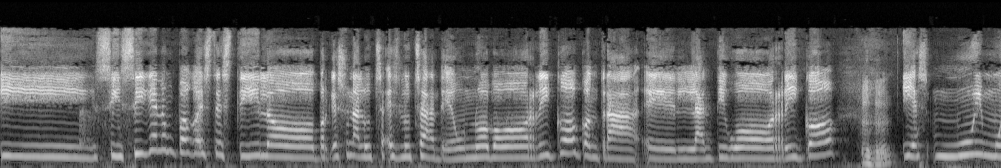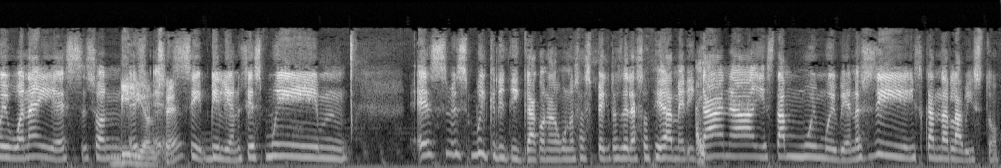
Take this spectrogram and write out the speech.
Y si siguen un poco este estilo, porque es una lucha, es lucha de un nuevo rico contra el antiguo rico. Y es muy, muy buena y es. Son, Billions, es- ¿eh? es- Sí, Billions. Y es muy. mm, es, es muy crítica con algunos aspectos de la sociedad americana y está muy, muy bien. No sé si Iskandar la ha visto.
